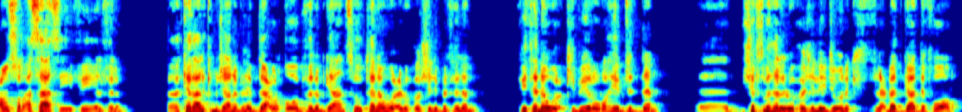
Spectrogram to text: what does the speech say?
عنصر أساسي في الفيلم. كذلك من جانب الإبداع والقوة بفيلم Gantz هو تنوع الوحوش اللي بالفيلم. في تنوع كبير ورهيب جدا. آه، شفت مثلا الوحوش اللي يجونك في لعبة God of War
